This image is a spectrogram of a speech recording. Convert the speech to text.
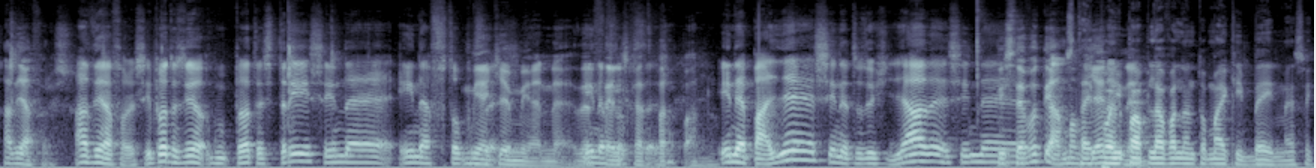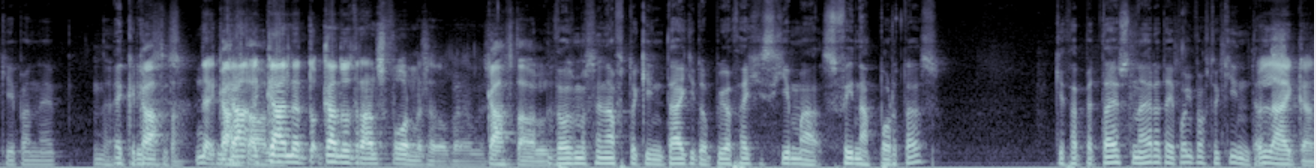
Αδιάφορες. αδιάφορες. Οι πρώτες δύο, οι πρώτες τρεις είναι, είναι αυτό που Μία θες. και μία, ναι. Δεν Είναι θέλεις αυτό που κάτι θες. παραπάνω. Είναι παλιές, είναι του 2000, είναι. Πιστεύω ότι άμα Στα βγαίνανε. υπόλοιπα απλά βάλαν το Michael Bay μέσα και είπαν. Ναι, Εκρήξεις. καύτα. Ναι, Καύτα κα, όλα. κάνε, το, κάνε το Transformers εδώ πέρα μέσα. Καύτα όλα. Δώσ' μας ένα αυτοκινητάκι το οποίο θα έχει σχήμα σφίνα πόρτας και θα πετάει στον αέρα τα υπόλοιπα αυτοκίνητα. Lycan.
